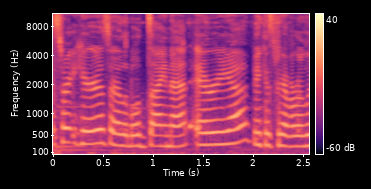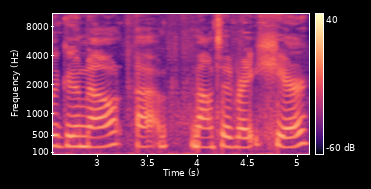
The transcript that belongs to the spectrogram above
This right here is our little dinette area because we have our Lagun mount um, mounted right here.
